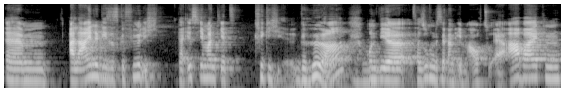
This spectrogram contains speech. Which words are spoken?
ähm, alleine dieses Gefühl, ich, da ist jemand, jetzt kriege ich äh, Gehör Mhm. und wir versuchen das ja dann eben auch zu erarbeiten,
